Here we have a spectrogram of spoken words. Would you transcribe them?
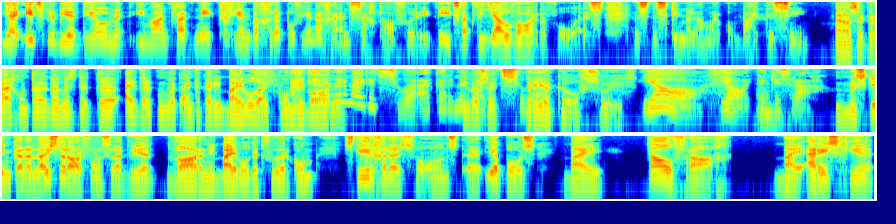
jy iets probeer deel met iemand wat net geen begrip of enige insig daarvoor het nie. Iets wat vir jou waardevol is. Dis miskien belangrik om by te sê. en as ek reg onthou dan is dit 'n uitdrukking wat eintlik uit die Bybel uitkom, nie Ek waar nie? herinner my dit so. Ek herinner my Iewers dit uit so. Spreuke of so iets. Ja, ja, ek dink jy's reg. Miskien kan 'n luisteraar vir ons laat weet waar in die Bybel dit voorkom. Stuur gerus vir ons 'n e-pos by taalvraag by rsg.co.za.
